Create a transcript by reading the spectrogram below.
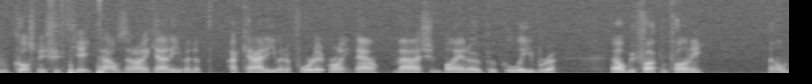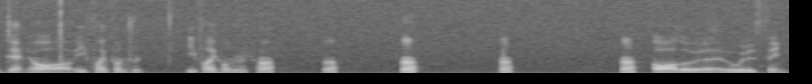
would cost me 58,000. I can't even, I can't even afford it right now. Man, I should buy an Opel Libra. That would be fucking funny. Oh, damn. Oh, E500? E500? Huh? Huh? Huh? Huh? Huh? Oh, look at that. Look at this thing.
